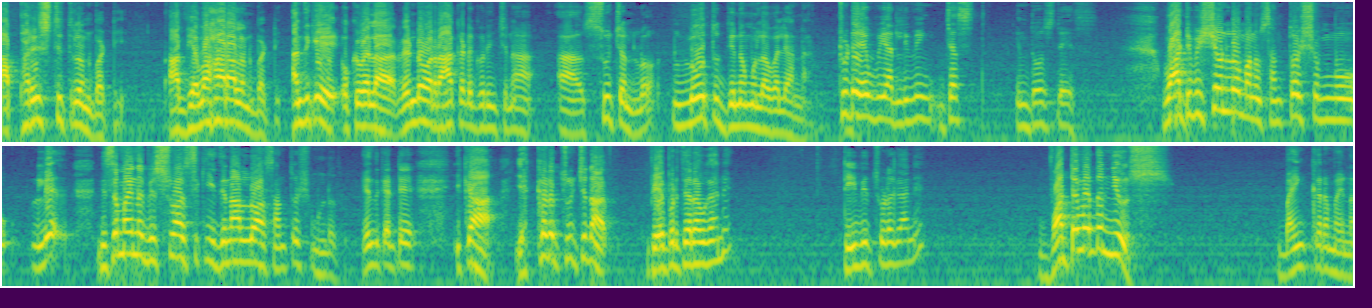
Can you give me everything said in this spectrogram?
ఆ పరిస్థితులను బట్టి ఆ వ్యవహారాలను బట్టి. అందుకే ఒకవేళ రెండవ రాకడ గురించిన సూచనలో లోతు దినముల వలె అన్నాడు today we are living just in those days వాటి విషయంలో మనం సంతోషము లే నిజమైన విశ్వాసికి ఈ దినాల్లో ఆ సంతోషం ఉండదు. ఎందుకంటే ఇక ఎక్కడ చూసినా పేపర్ తెరవగానే టీవీ చూడగానే వాట్ ఎవర్ ద న్యూస్ భయంకరమైన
